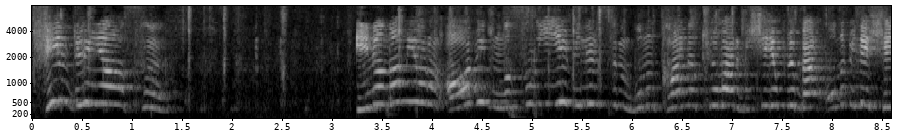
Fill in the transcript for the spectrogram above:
Fil dünyası. İnanamıyorum abi nasıl yiyebilirsin? Bunu kaynatıyorlar bir şey yapıyor. Ben onu bile şey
